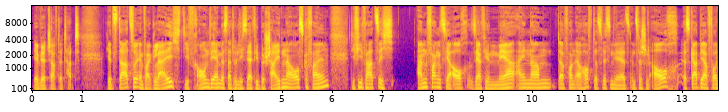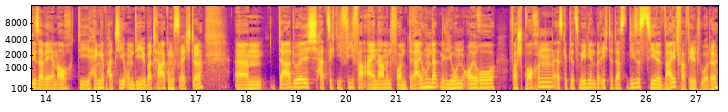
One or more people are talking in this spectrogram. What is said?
erwirtschaftet hat. Jetzt dazu im Vergleich, die Frauen-WM ist natürlich sehr viel bescheidener ausgefallen. Die FIFA hat sich anfangs ja auch sehr viel mehr Einnahmen davon erhofft. Das wissen wir jetzt inzwischen auch. Es gab ja vor dieser WM auch die Hängepartie um die Übertragungsrechte. Ähm, dadurch hat sich die FIFA Einnahmen von 300 Millionen Euro versprochen. Es gibt jetzt Medienberichte, dass dieses Ziel weit verfehlt wurde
